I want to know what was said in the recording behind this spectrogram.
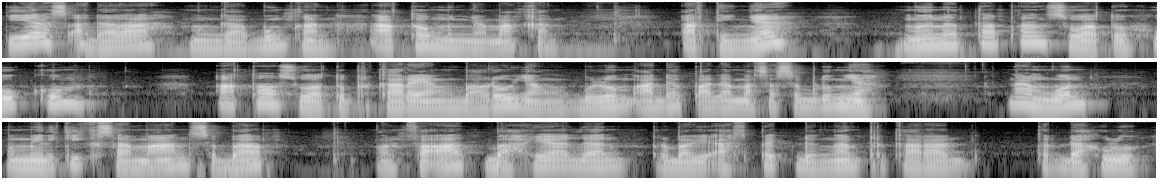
Kias adalah menggabungkan atau menyamakan. Artinya, menetapkan suatu hukum atau suatu perkara yang baru yang belum ada pada masa sebelumnya. Namun, memiliki kesamaan sebab, manfaat, bahaya, dan berbagai aspek dengan perkara terdahulu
